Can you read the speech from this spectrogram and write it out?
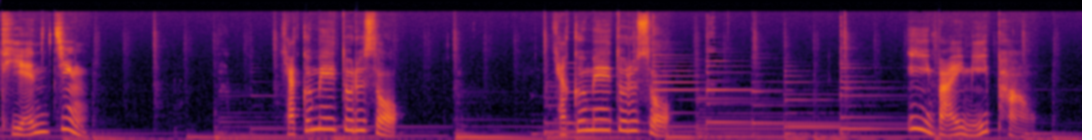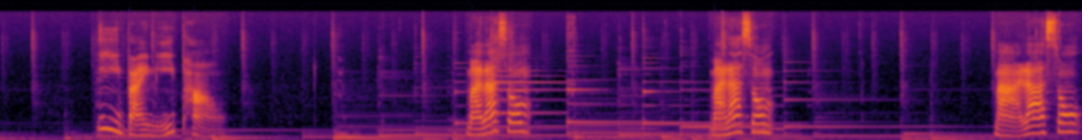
田径。100メートル走。100メートル走。一百米跑。一百米跑。マラソン。マラソン。マラソン。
